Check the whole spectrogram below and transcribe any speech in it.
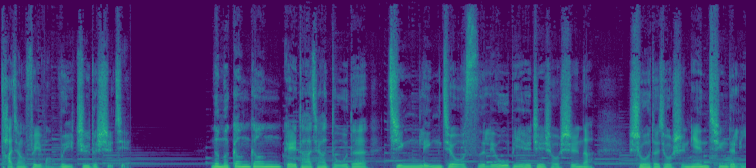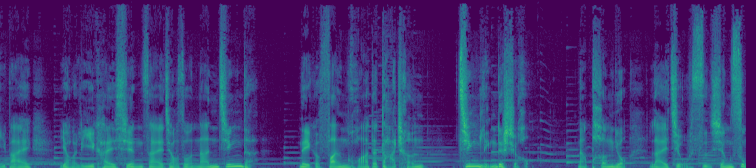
他将飞往未知的世界。那么刚刚给大家读的《金陵酒肆留别》这首诗呢，说的就是年轻的李白要离开现在叫做南京的那个繁华的大城金陵的时候，那朋友来酒肆相送，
